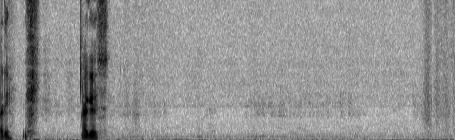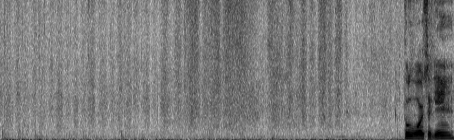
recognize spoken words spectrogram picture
Ready? I guess. Food Wars again.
